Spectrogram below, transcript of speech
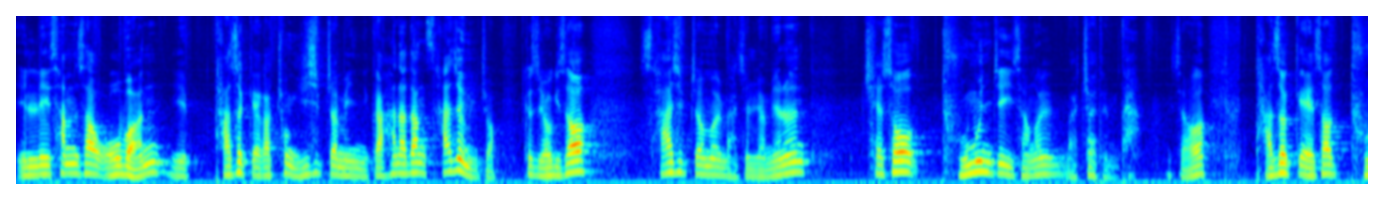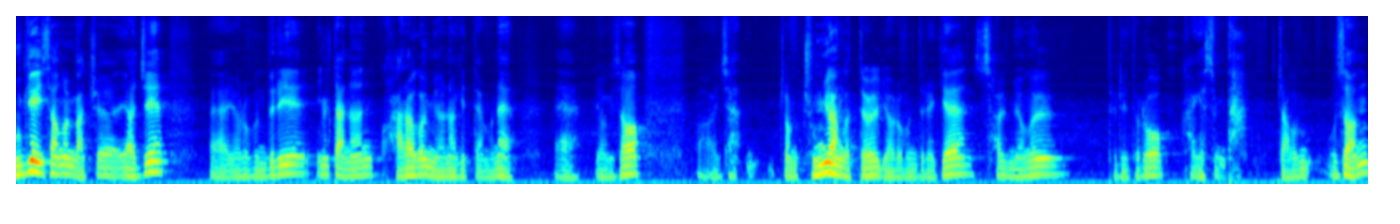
1, 2, 3, 4, 5번 이 다섯 개가 총 20점이니까 하나당 4점이죠. 그래서 여기서 40점을 맞으려면은 최소 두 문제 이상을 맞춰야 됩니다. 그래서 다섯 개에서 두 개 이상을 맞춰야지 예, 여러분들이 일단은 과락을 면하기 때문에 예, 여기서 어, 좀 중요한 것들 여러분들에게 설명을 드리도록 하겠습니다. 자, 그럼 우선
